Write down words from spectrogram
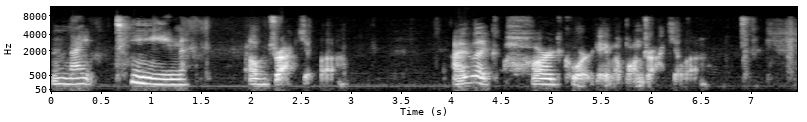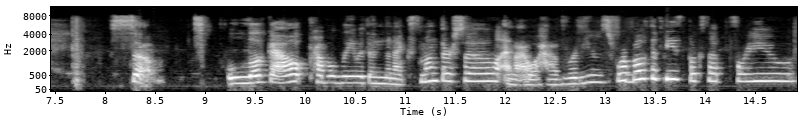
19 of Dracula. I like hardcore gave up on Dracula. So, look out probably within the next month or so, and I will have reviews for both of these books up for you.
